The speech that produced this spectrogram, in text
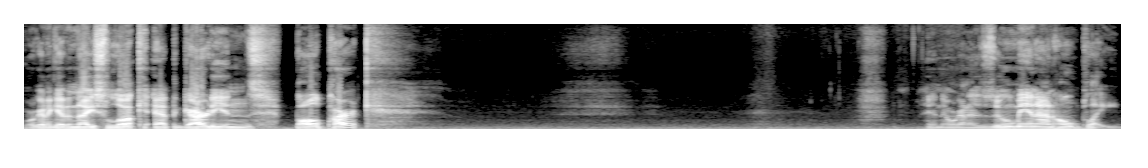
We're going to get a nice look at the Guardians ballpark. And then we're going to zoom in on home plate.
